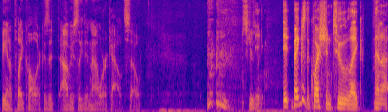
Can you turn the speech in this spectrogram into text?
being a play caller because it obviously did not work out. So, excuse me. It, it, begs the question too, like, and I,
